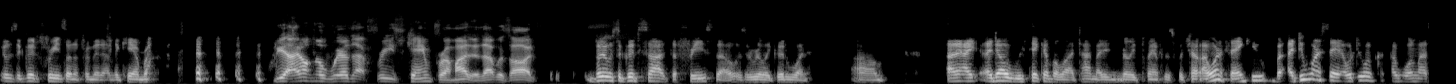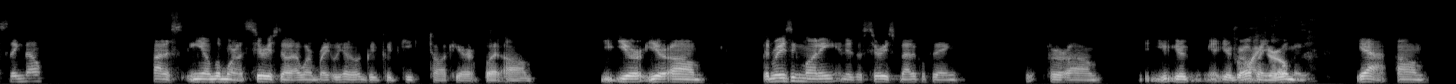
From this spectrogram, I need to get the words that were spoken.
It was a good freeze on the for a minute on the camera. yeah, I don't know where that freeze came from either. That was odd. But it was a good shot. The freeze, though, it was a really good one. Um, I, I know we take up a lot of time. I didn't really plan for this, which I, I want to thank you, but I do want to say I would do one last thing though. On a you know a little more on a serious note, I want to break. We had a good good geek talk here, but um, you're you're um been raising money and it's a serious medical thing for um your your girlfriend, your woman. Yeah. Um,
